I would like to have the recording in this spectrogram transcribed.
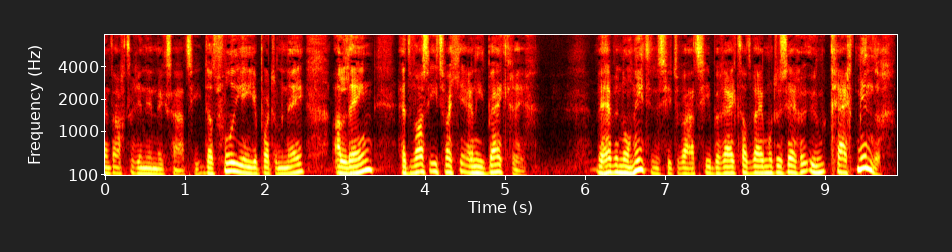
10% achter in de indexatie. Dat voel je in je portemonnee. Alleen, het was iets wat je er niet bij kreeg. We hebben nog niet in de situatie bereikt dat wij moeten zeggen... u krijgt minder.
